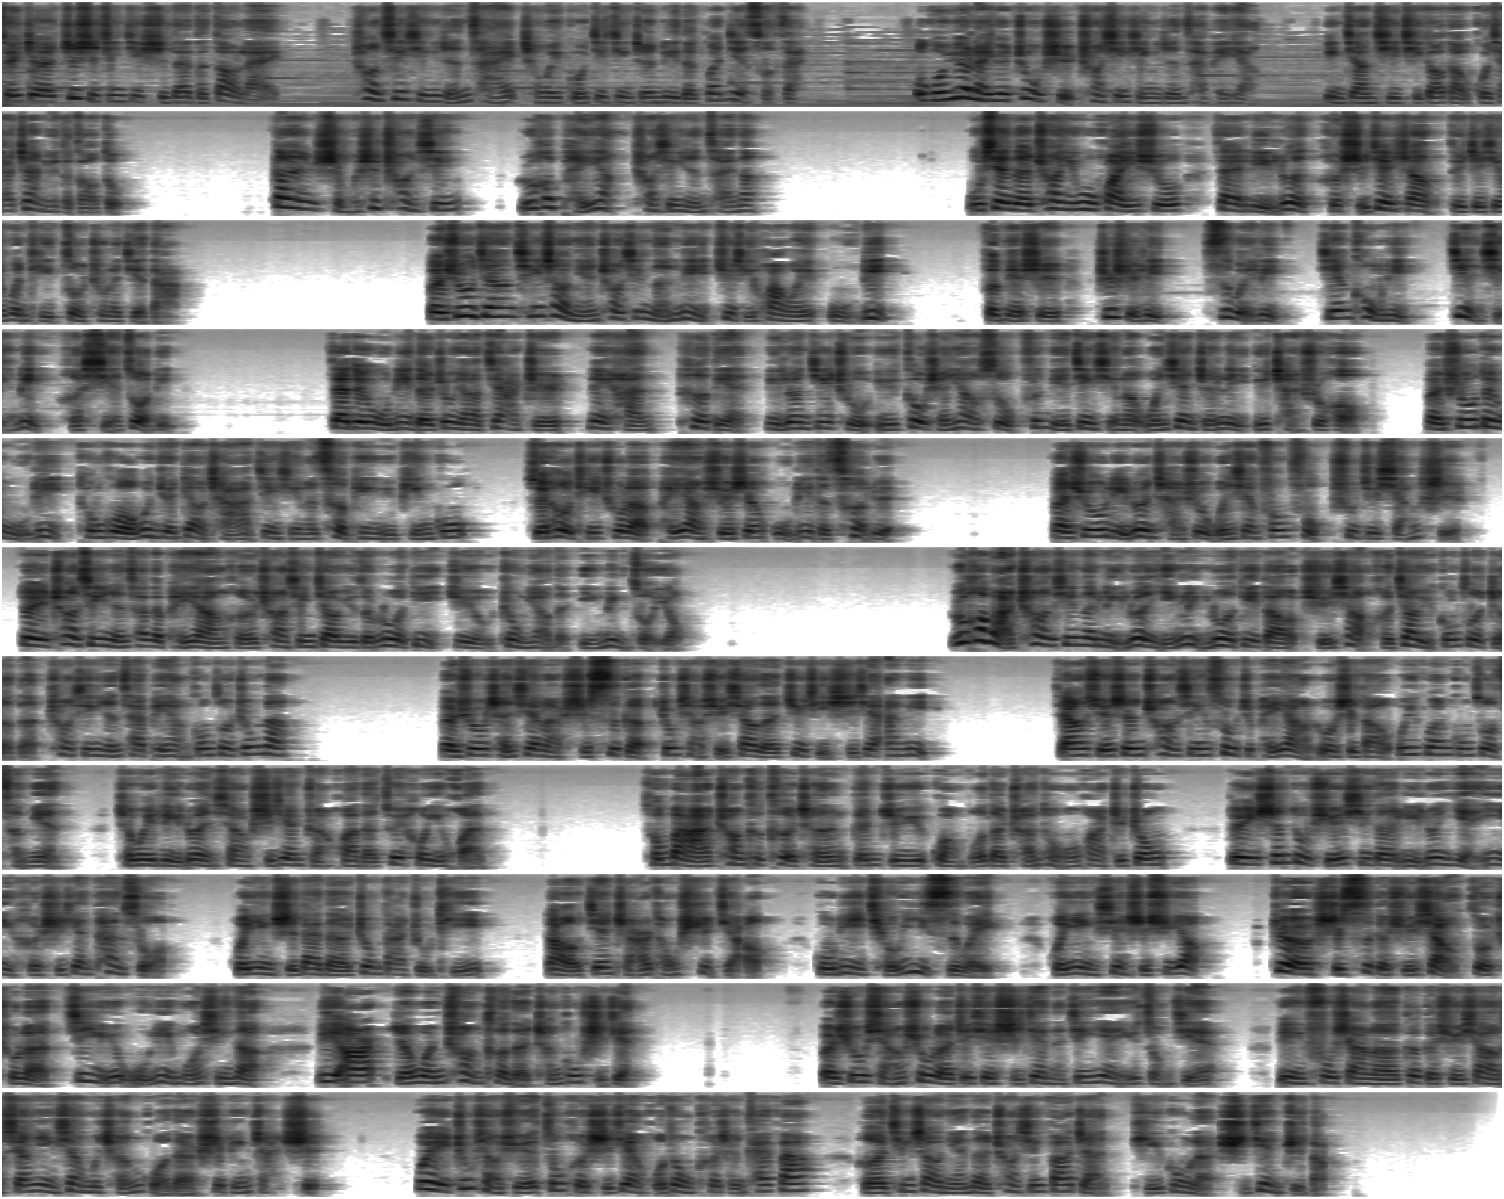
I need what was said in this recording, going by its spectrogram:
随着知识经济时代的到来，创新型人才成为国际竞争力的关键所在。我国越来越重视创新型人才培养，并将其提高到国家战略的高度。但什么是创新？如何培养创新人才呢？《无限的创意物化》一书在理论和实践上对这些问题做出了解答。本书将青少年创新能力具体化为五力，分别是知识力、思维力、监控力、践行力和协作力。在对武力的重要价值、内涵、特点、理论基础与构成要素分别进行了文献整理与阐述后，本书对武力通过问卷调查进行了测评与评估，随后提出了培养学生武力的策略。本书理论阐述文献丰富，数据详实。对创新人才的培养和创新教育的落地具有重要的引领作用。如何把创新的理论引领落地到学校和教育工作者的创新人才培养工作中呢？本书呈现了十四个中小学校的具体实践案例，将学生创新素质培养落实到微观工作层面，成为理论向实践转化的最后一环。从把创客课程根植于广博的传统文化之中。对深度学习的理论演绎和实践探索，回应时代的重大主题，到坚持儿童视角，鼓励求异思维，回应现实需要，这十四个学校做出了基于武力模型的 VR 人文创客的成功实践。本书详述了这些实践的经验与总结，并附上了各个学校相应项目成果的视频展示，为中小学综合实践活动课程开发。和青少年的创新发展提供了实践指导。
